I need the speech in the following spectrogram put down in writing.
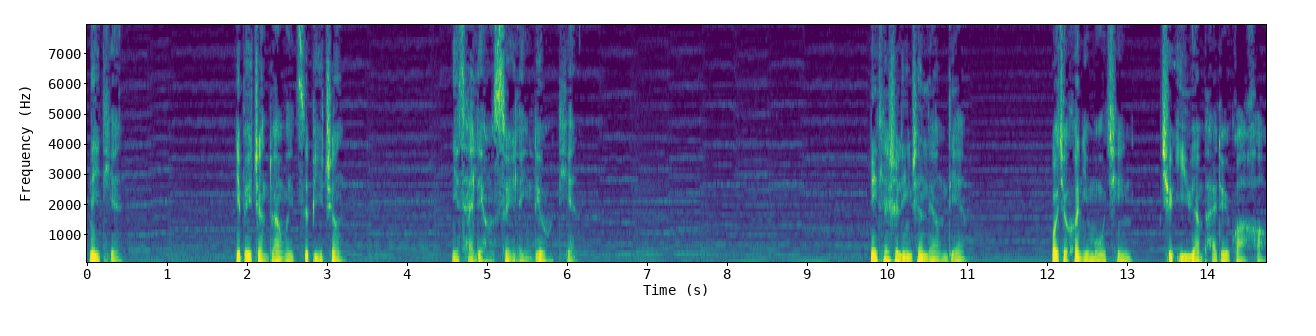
那天，你被诊断为自闭症。你才两岁零六天。那天是凌晨两点，我就和你母亲去医院排队挂号。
